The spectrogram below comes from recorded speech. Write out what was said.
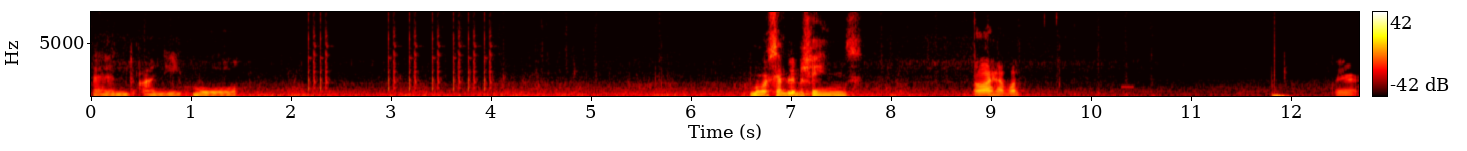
And I need more. More assembly machines. Oh, I have one. There.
